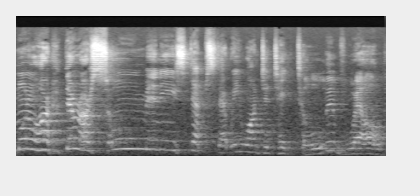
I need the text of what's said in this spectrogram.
Manohar, there are so many steps that we want to take to live well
